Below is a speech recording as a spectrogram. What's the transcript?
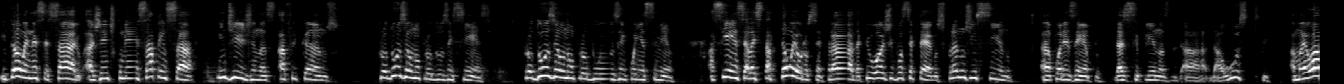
Então é necessário a gente começar a pensar indígenas, africanos, Produzem ou não produzem ciência? Produzem ou não produzem conhecimento? A ciência ela está tão eurocentrada que hoje você pega os planos de ensino, ah, por exemplo, das disciplinas da, da USP, a maior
